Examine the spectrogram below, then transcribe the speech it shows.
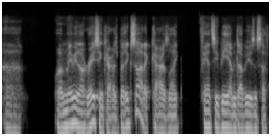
uh, well, maybe not racing cars, but exotic cars like fancy BMWs and stuff.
